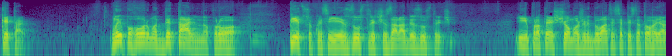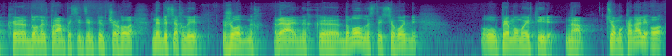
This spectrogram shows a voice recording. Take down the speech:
Китаю. Ми поговоримо детально про підсумки цієї зустрічі заради зустрічі. І про те, що може відбуватися після того, як е, Дональд Трамп і Сі Цзіньпін вчергове не досягли жодних реальних е, домовленостей сьогодні у прямому ефірі на цьому каналі о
